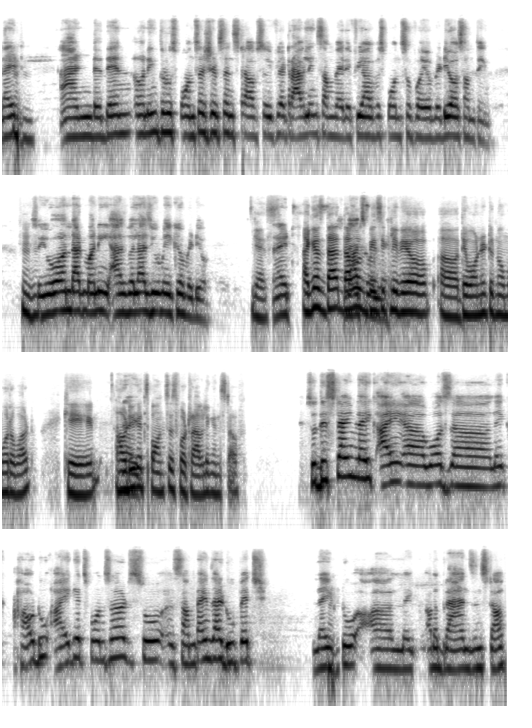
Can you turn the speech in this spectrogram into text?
right mm-hmm. And then earning through sponsorships and stuff. So if you're traveling somewhere, if you have a sponsor for your video or something, Mhm. so you earn that money as well as you make your video, Yes. right? I guess that that That's was basically where uh, they wanted to know more about. Okay, how do you get sponsors for traveling and stuff? So this time, like I uh, was uh, like, how do I get sponsored? So uh, sometimes I do pitch, like Mhm. to uh, like other brands and stuff.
